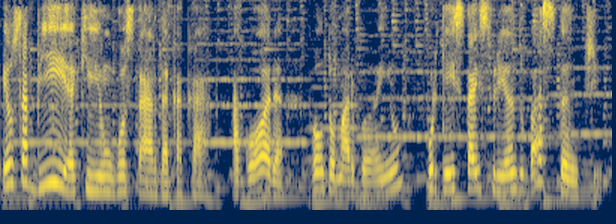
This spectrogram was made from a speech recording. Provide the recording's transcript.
Eu sabia que iam gostar da Cacá. Agora vão tomar banho porque está esfriando bastante.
